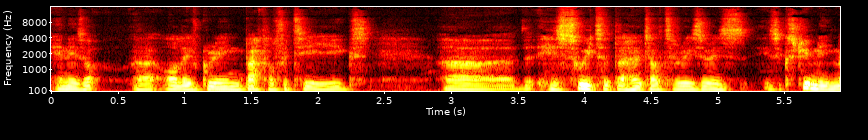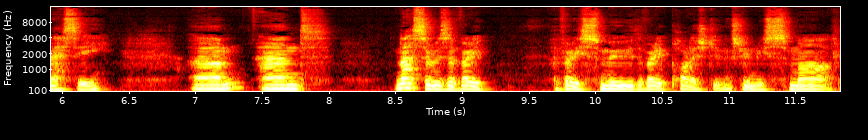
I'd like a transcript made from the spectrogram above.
in his uh, olive green battle fatigues. Uh, his suite at the Hotel Theresa is is extremely messy, um, and Nasser is a very a very smooth, a very polished, and extremely smart,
